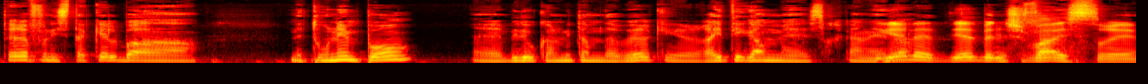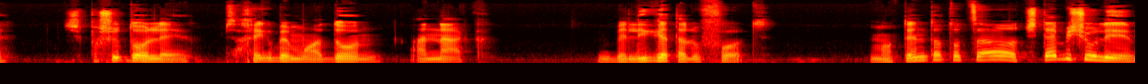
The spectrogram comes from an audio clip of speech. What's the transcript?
תכף נסתכל בנתונים פה, אה, בדיוק על מי אתה מדבר, כי ראיתי גם אה, שחקן נהדר. ילד, ילד בן 17, שפשוט עולה, משחק במועדון ענק, בליגת אלופות, נותן את התוצאות, שתי בישולים,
